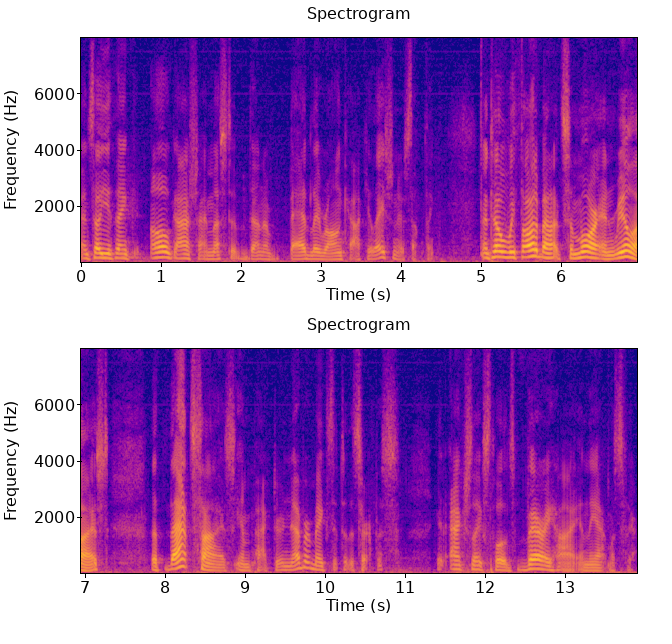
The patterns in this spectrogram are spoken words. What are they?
And so you think, oh gosh, I must have done a badly wrong calculation or something. Until we thought about it some more and realized that that size impactor never makes it to the surface. It actually explodes very high in the atmosphere.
